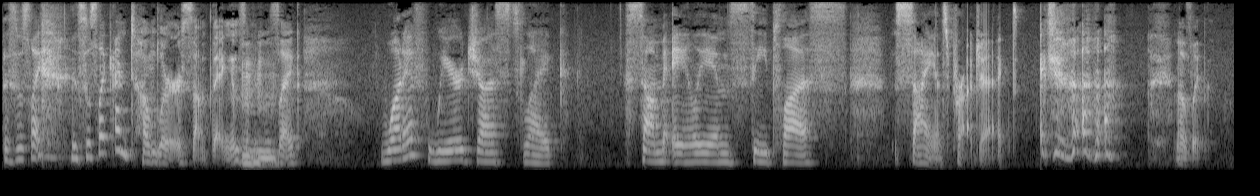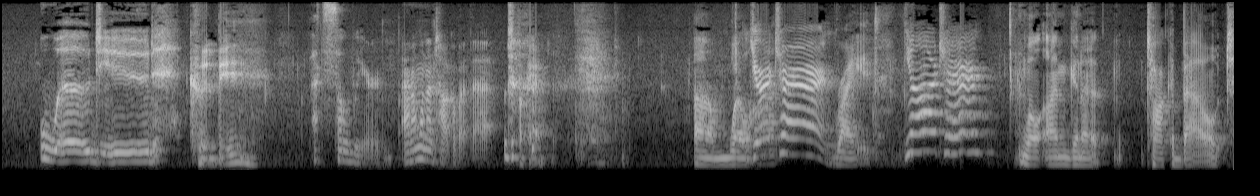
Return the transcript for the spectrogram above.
this was like this was like on Tumblr or something, and somebody was like, "What if we're just like some alien C plus science project?" and I was like, "Whoa, dude, Could be. that's so weird. I don't want to talk about that." Okay. Um, well, Your turn. Right. Your turn. Well, I'm gonna talk about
